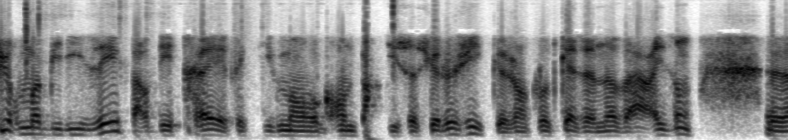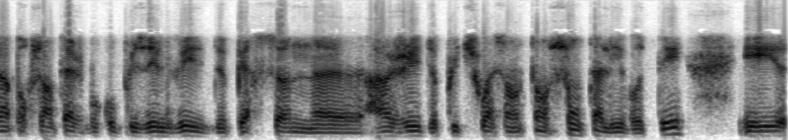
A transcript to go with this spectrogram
surmobilisés par des traits effectivement aux grandes parties sociologiques. Jean-Claude Casanova a raison. Euh, un pourcentage beaucoup plus élevé de personnes euh, âgées de plus de 60 ans sont allées voter et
